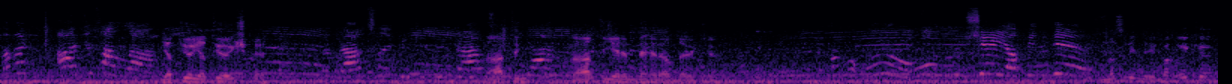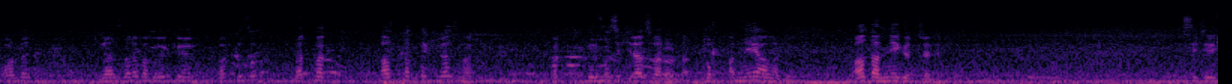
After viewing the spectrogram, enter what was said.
Baba ağacı salla. Yatıyor yatıyor Öykü. Rahatı, rahatı, Rahatın, rahatı yerinde herhalde Öykü. Baba onu, onu şey yap indir. Nasıl indireyim? Bak Öykü orada kirazlara bak Öykü. Bak kızım. Bak bak alt katta kiraz var. Bak kırmızı kiraz var orada. Top anneye al hadi. Al da anneye götürelim. Pisicik.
